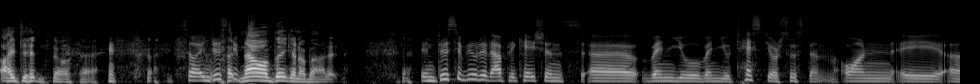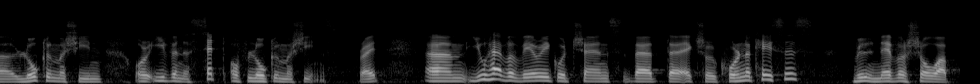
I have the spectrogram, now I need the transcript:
I didn't know that. so in but now I'm thinking about it. in distributed applications, uh, when you when you test your system on a uh, local machine or even a set of local machines, right? Um, you have a very good chance that the actual corner cases will never show up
